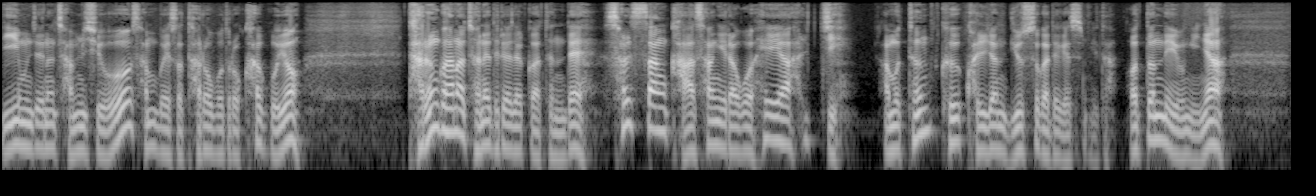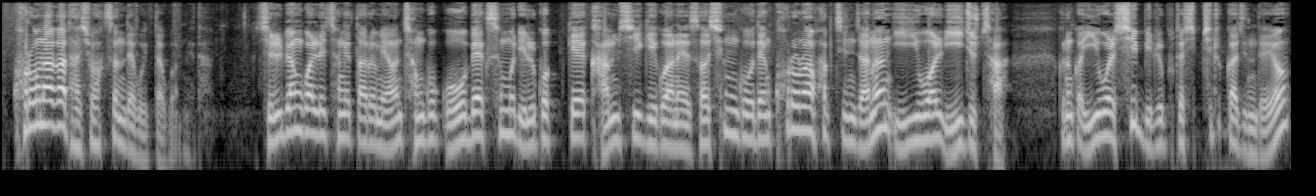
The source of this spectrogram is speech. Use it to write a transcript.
이 문제는 잠시 후 3부에서 다뤄보도록 하고요. 다른 거 하나 전해드려야 될 것 같은데 설상가상이라고 해야 할지 아무튼 그 관련 뉴스가 되겠습니다. 어떤 내용이냐? 코로나가 다시 확산되고 있다고 합니다. 질병관리청에 따르면 전국 527개 감시기관에서 신고된 코로나 확진자는 2월 2주차, 그러니까 2월 11일부터 17일까지인데요.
